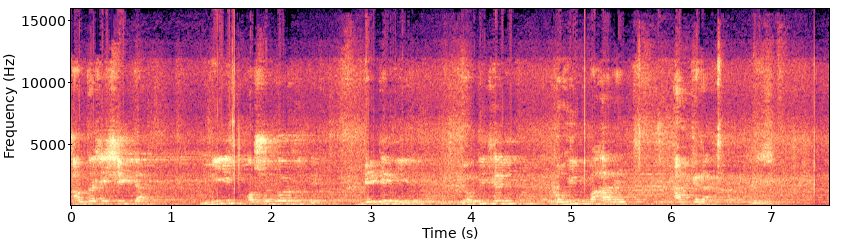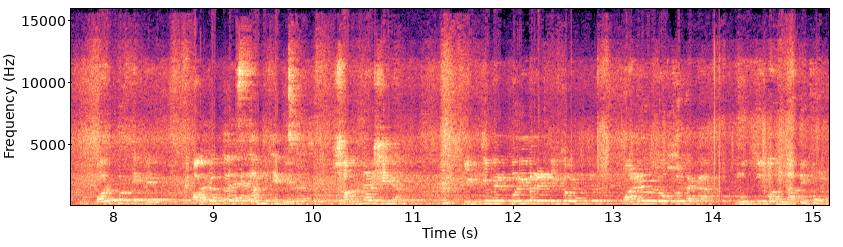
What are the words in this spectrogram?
সন্ত্রাসী শিকদার নিজ অসুন্দর হতে ডেকে নিয়ে জঙ্গিখালি গহীন পাহাড়ে আটকে রাখে। পরবর্তীতে অজ্ঞাত স্থান থেকে সন্ত্রাসীরা ভিক্টিমের পরিবারের নিকট পনেরো লক্ষ টাকা মুক্তিপণ দাবি করে।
